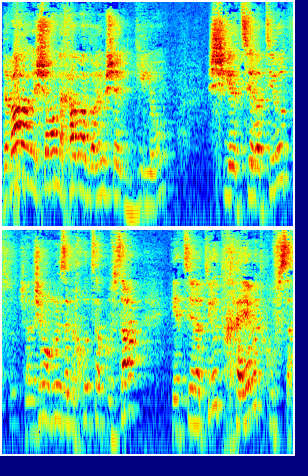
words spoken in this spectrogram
דבר הראשון, אחד מהדברים שגילו, שיצירתיות, שאנשים אומרים זה מחוץ לקופסה, יצירתיות חייבת קופסה.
